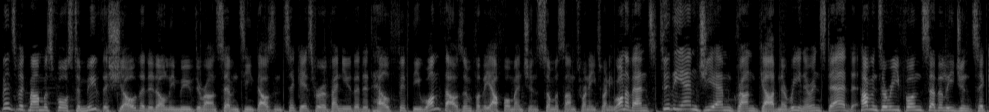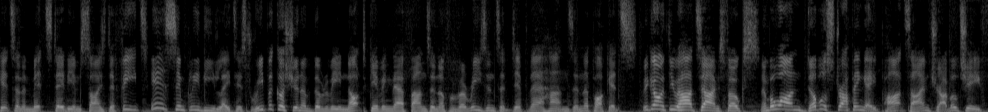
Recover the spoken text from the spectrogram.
Vince McMahon was forced to move the show that had only moved around 17,000 tickets for a venue that had held 51,000 for the aforementioned SummerSlam 2021 event to the MGM Grand Garden Arena instead. Having to refund said Allegiant tickets and admit stadium sized defeat is simply the latest repercussion of WWE not giving their fans enough of a reason to dip their hands in the pockets. We're going through hard times, folks. Number one, double strapping a part time tribal chief.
